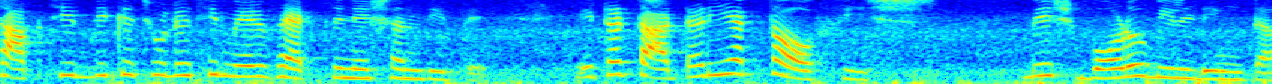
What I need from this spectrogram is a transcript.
সাকচির দিকে চলেছি মেয়ের ভ্যাকসিনেশন দিতে। এটা টাটারই একটা অফিস বেশ বড় বিল্ডিংটা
